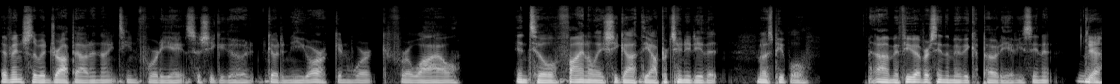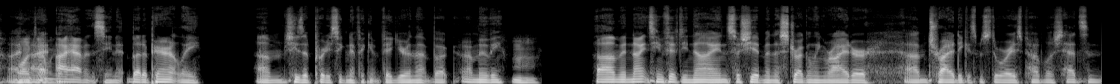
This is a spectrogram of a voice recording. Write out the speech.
Eventually, would drop out in 1948 so she could go go to New York and work for a while until finally she got the opportunity that most people. Um, if you've ever seen the movie Capote, have you seen it? Yeah, I, long time I-. I haven't seen it, but apparently, um, she's a pretty significant figure in that book uh, movie. Mhm. Um, in 1959, so she had been a struggling writer, um, tried to get some stories published, had some,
